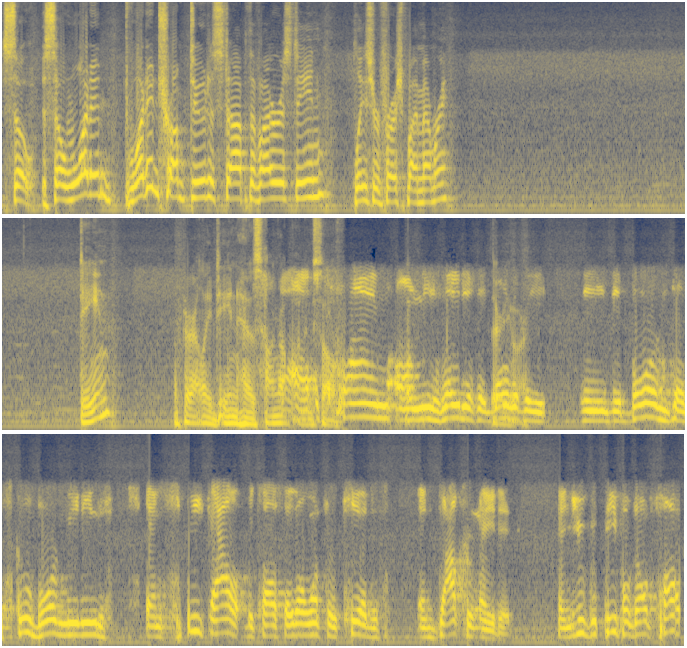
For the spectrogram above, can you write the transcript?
So, so what did what did Trump do to stop the virus, Dean? Please refresh my memory. Dean? Apparently, Dean has hung up on uh, himself. crime on these ladies that There go to the, the, the board, the school board meetings and speak out because they don't want their kids indoctrinated. And you people don't talk.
